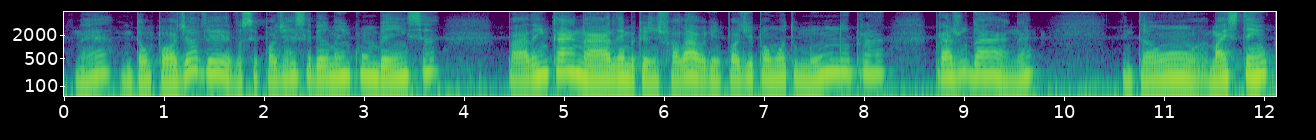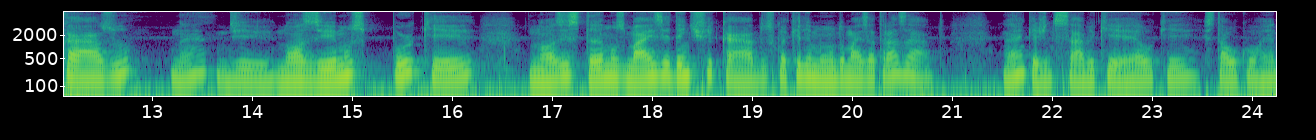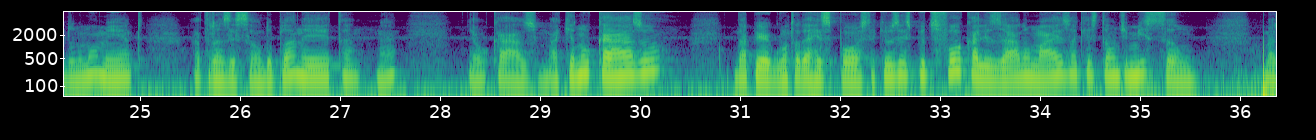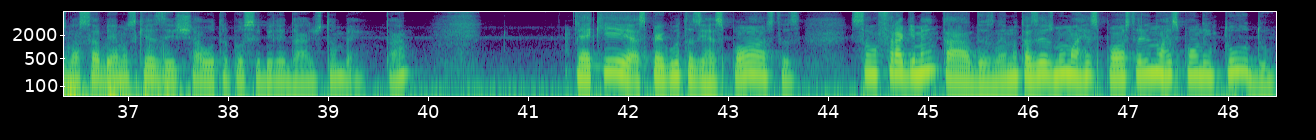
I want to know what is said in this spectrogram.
Né? Então pode haver, você pode receber uma incumbência para encarnar. Lembra que a gente falava que a gente pode ir para um outro mundo para ajudar, né? Então, mas tem o caso, né, de nós irmos porque nós estamos mais identificados com aquele mundo mais atrasado né? que a gente sabe que é o que está ocorrendo no momento, a transição do planeta, né? é o caso. Aqui no caso da pergunta da resposta, que os espíritos focalizaram mais a questão de missão, mas nós sabemos que existe a outra possibilidade também, tá? É que as perguntas e respostas são fragmentadas, né? Muitas vezes numa resposta ele não respondem tudo,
